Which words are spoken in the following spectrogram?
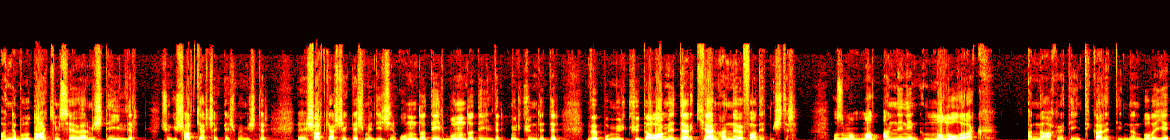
Anne bunu daha kimseye vermiş değildir. Çünkü şart gerçekleşmemiştir. E, şart gerçekleşmediği için onun da değil, bunun da değildir. Mülkündedir. Ve bu mülkü devam ederken anne vefat etmiştir. O zaman mal annenin malı olarak anne ahirete intikal ettiğinden dolayı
